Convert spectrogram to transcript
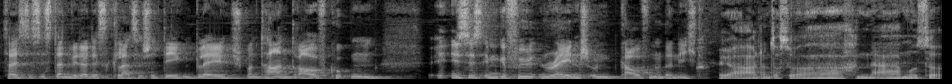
Das heißt, es ist dann wieder das klassische Degenplay, spontan drauf gucken, ist es im gefühlten Range und kaufen oder nicht? Ja, dann sagst du, ach, na, musst du.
